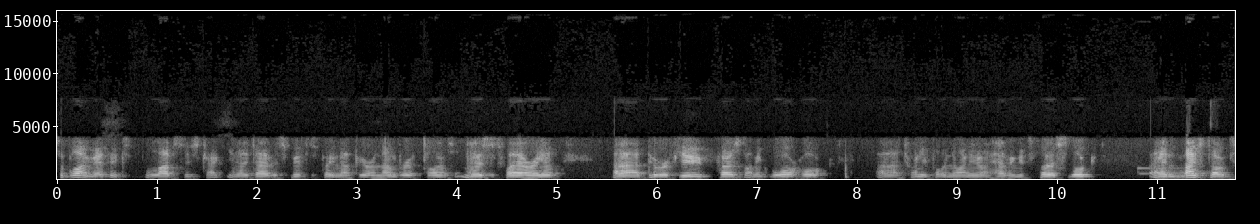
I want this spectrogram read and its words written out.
Sublime Ethics loves this track. You know, David Smith has been up here a number of times, it knows its way around. Uh, there were a few first, I think Warhawk, uh, 24.99 having its first look. And most dogs,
